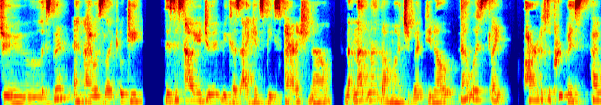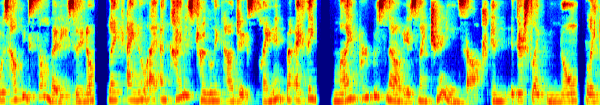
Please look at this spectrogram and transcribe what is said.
to Lisbon. And I was like, okay, this is how you do it because I can speak Spanish now. Not, not, not that much, but you know, that was like part of the purpose. I was helping somebody. So, you know, like I know I, I'm kind of struggling how to explain it, but I think my purpose now is my journey itself. And there's like no like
